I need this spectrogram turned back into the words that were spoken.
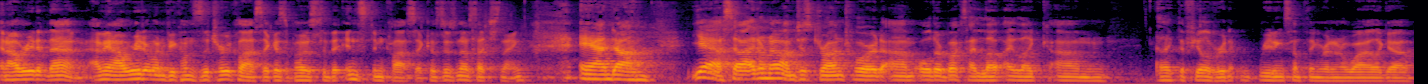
and I'll read it then. I mean, I'll read it when it becomes the true classic as opposed to the instant classic because there's no such thing. And um, yeah, so I don't know. I'm just drawn toward um, older books. I love. I like. Um, I like the feel of read, reading something written a while ago.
